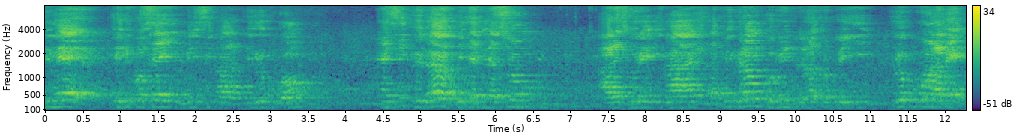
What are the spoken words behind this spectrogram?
du maire et du conseil municipal de Yopougon, ainsi que leur détermination à restaurer l'image la plus grande commune de notre pays, Yopougon-la-Mer.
